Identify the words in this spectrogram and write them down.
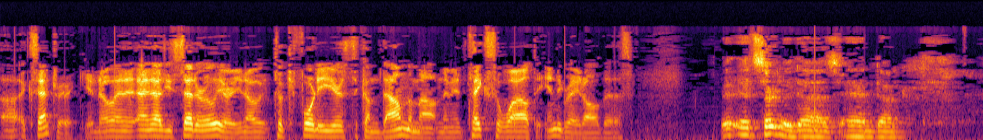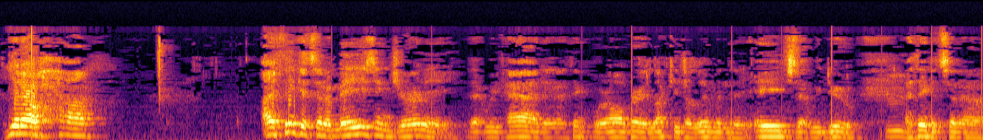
uh, eccentric, you know. And, and as you said earlier, you know, it took 40 years to come down the mountain. I mean, it takes a while to integrate all this. It, it certainly does, and uh, you know, uh, I think it's an amazing journey that we've had, and I think we're all very lucky to live in the age that we do. I think it's an uh,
